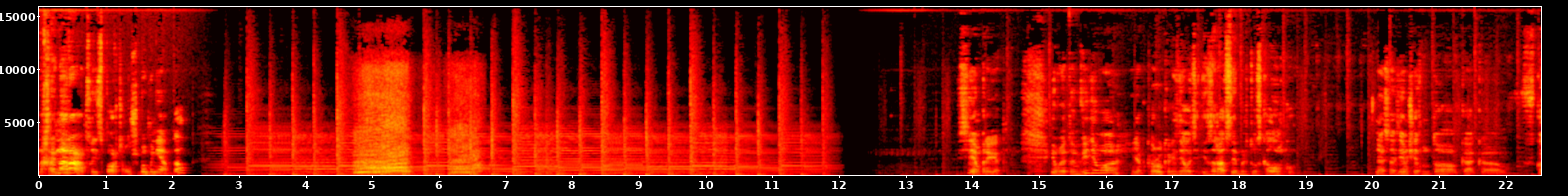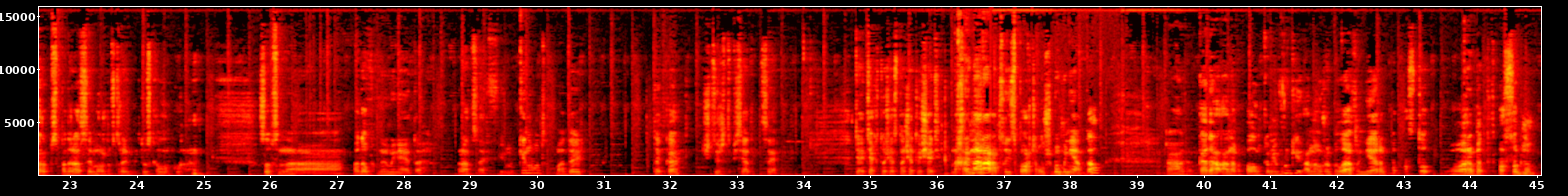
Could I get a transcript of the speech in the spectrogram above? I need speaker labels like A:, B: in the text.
A: Нахрена рацию испортил, лучше бы мне отдал. Всем привет! И в этом видео я покажу, как сделать из рации Bluetooth колонку. Ну, если совсем честно, то как э, в корпус под рацией можно встроить Bluetooth колонку. Собственно, подопытная у меня это рация фирмы Kenwood, модель ТК-450C. Для тех, кто сейчас начнет вещать, нахрена рацию испортил, лучше бы мне отдал. А, когда она попала ко мне в руки, она уже была в неработоспособном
